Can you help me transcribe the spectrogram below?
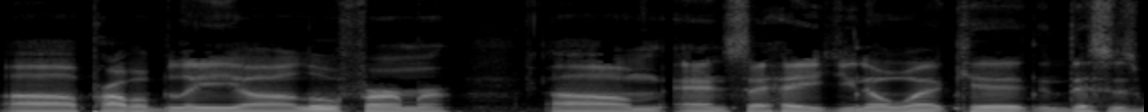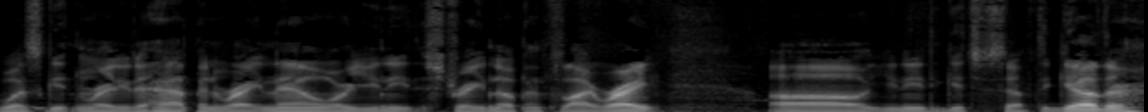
uh, probably uh, a little firmer, um, and say, hey, you know what, kid, this is what's getting ready to happen right now, or you need to straighten up and fly right. Uh, you need to get yourself together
